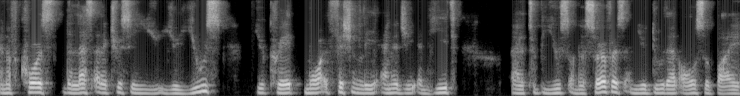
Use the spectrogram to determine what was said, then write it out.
and of course, the less electricity you, you, use, you create more efficiently energy and heat to be used on the surface, and you do that also by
